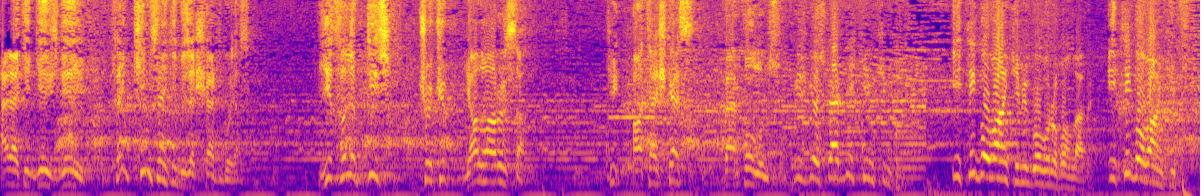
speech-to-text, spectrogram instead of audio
Hələ ki gec deyil. Sən kimsən ki bizə şərt qoyasan? Yıxılıb diz çöküb yalvarırsan ki ateşkəs bərpa olunsun. Biz göstərdik kim kimdir. İti qovan kimi qovuruq onları. İti qovan kimi.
